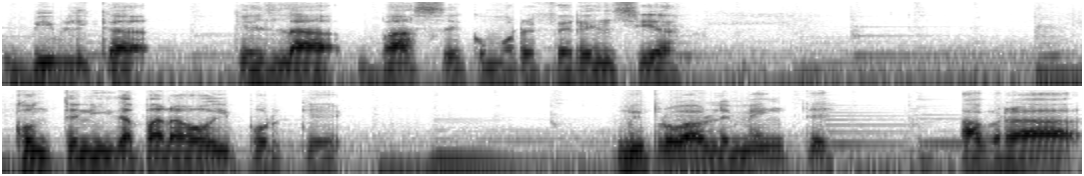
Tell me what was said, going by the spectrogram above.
bíblica que es la base como referencia contenida para hoy porque muy probablemente habrá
